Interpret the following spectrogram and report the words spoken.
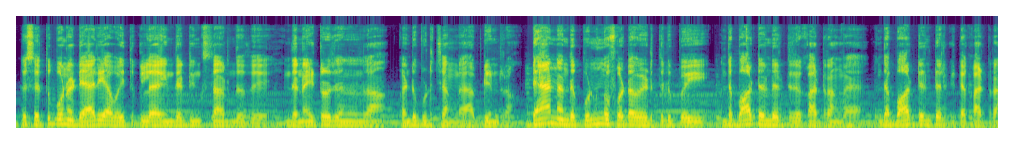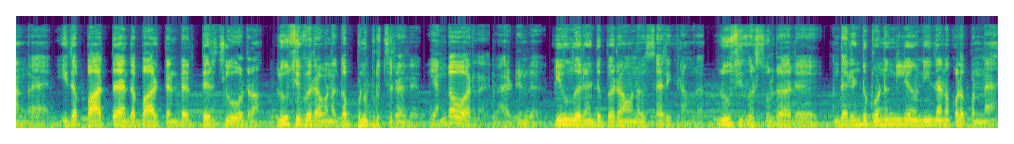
இந்த செத்து போன டேரியா வயிற்றுக்குள்ளே இந்த ட்ரிங்க்ஸ் தான் இருந்தது. இந்த நைட்ரோஜன் தான் கண்டுபிடிச்சாங்க அப்படின்றான். டேன் அந்த பொண்ணுங்க ஃபோட்டோவை எடுத்துட்டு போய் அந்த பார் டெண்டர் காட்டுறாங்க. அந்த பார் டெண்டர் கிட்ட காட்டுறாங்க. இதை பார்த்த அந்த பார் டெண்டர் தெரிச்சு ஓடுறான். லூசிஃபர் அவனை கப்புன்னு பிடிச்சிறாரு எங்கே ஓடுற? அப்படின்றாரு. இவங்க ரெண்டு பேரும் அவனை விசாரிக்கிறாங்க. லூசிஃபர் சொல்றாரு அந்த ரெண்டு பொண்ணுங்களையும் நீ தானே கொலை பண்ண?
